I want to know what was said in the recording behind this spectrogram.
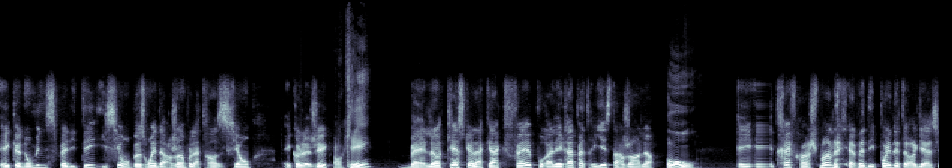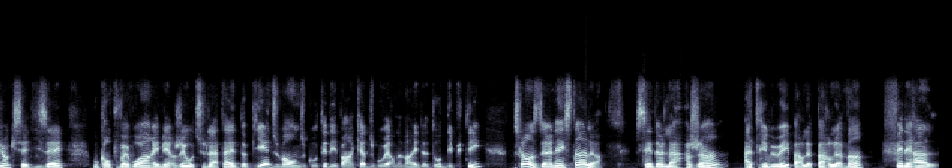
et que nos municipalités ici ont besoin d'argent pour la transition écologique, OK. ben là, qu'est-ce que la CAQ fait pour aller rapatrier cet argent-là? Oh! Et, et très franchement, là, il y avait des points d'interrogation qui se lisaient ou qu'on pouvait voir émerger au-dessus de la tête de bien du monde du côté des banquettes du gouvernement et de d'autres députés. Parce que là, on se dit un instant, là, c'est de l'argent attribué par le Parlement fédéral.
